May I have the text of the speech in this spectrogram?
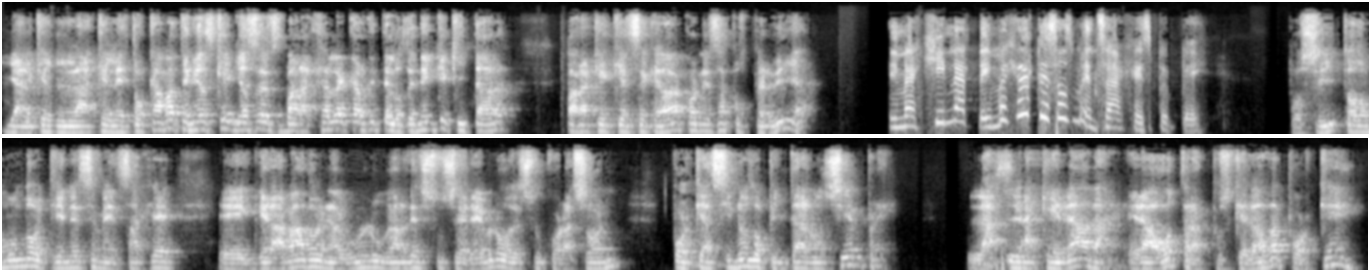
Y al que la que le tocaba tenías que, ya sabes, barajar la carta y te lo tenían que quitar para que quien se quedaba con esa, pues perdía. Imagínate, imagínate esos mensajes, Pepe. Pues sí, todo el mundo tiene ese mensaje eh, grabado en algún lugar de su cerebro, de su corazón, porque así nos lo pintaron siempre. La, la quedada era otra, pues quedada, ¿por qué?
